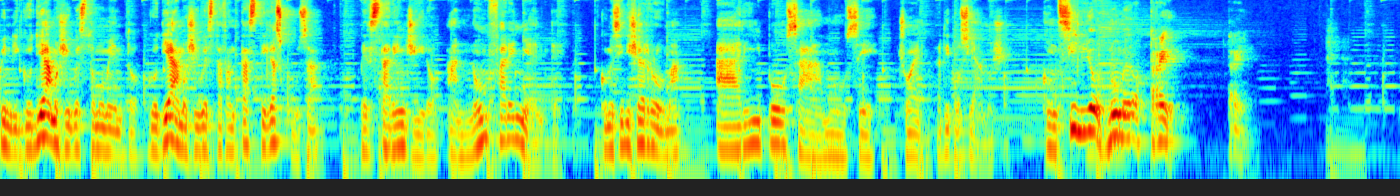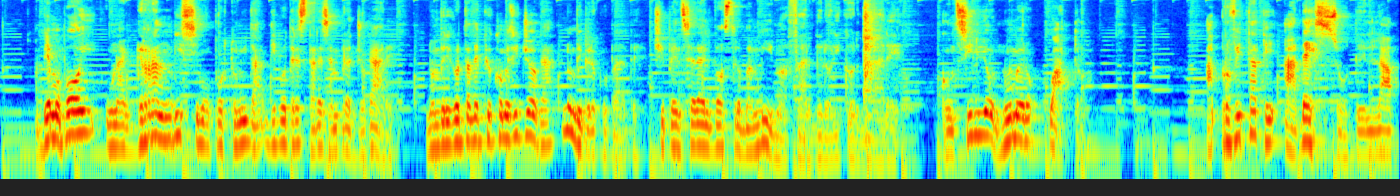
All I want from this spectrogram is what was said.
quindi godiamoci questo momento, godiamoci questa fantastica scusa per stare in giro a non fare niente. Come si dice a Roma, a riposamose, cioè riposiamoci. Consiglio numero 3. 3. Abbiamo poi una grandissima opportunità di poter stare sempre a giocare. Non vi ricordate più come si gioca? Non vi preoccupate, ci penserà il vostro bambino a farvelo ricordare. Consiglio numero 4. Approfittate adesso della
